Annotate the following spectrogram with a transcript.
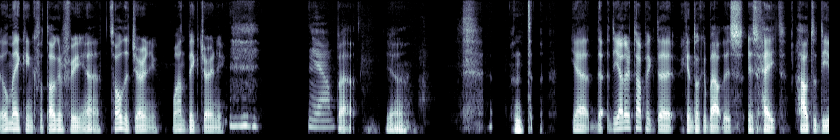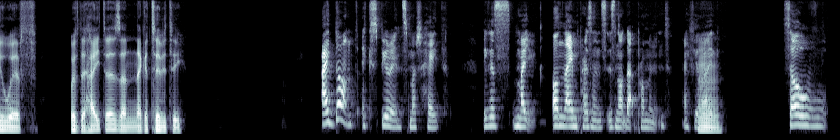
Filmmaking, photography, yeah, it's all the journey, one big journey. yeah But yeah, and yeah, the the other topic that we can talk about is is hate. How to deal with with the haters and negativity. i don't experience much hate because my online presence is not that prominent. I feel like. Mm. So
